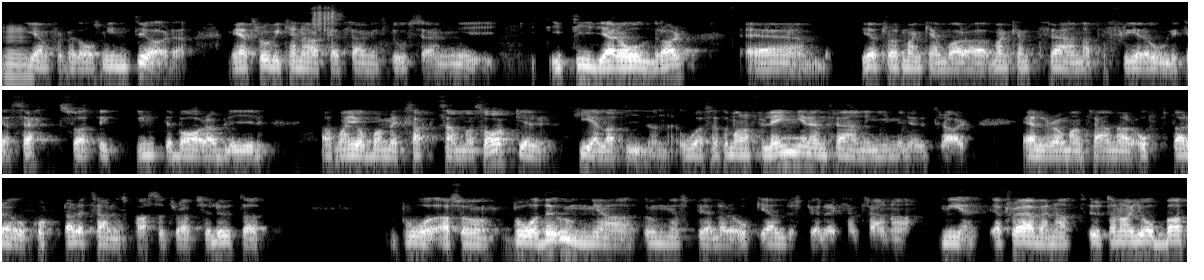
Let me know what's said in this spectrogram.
mm. jämfört med de som inte gör det. Men jag tror vi kan öka träningsdosen i, i tidigare åldrar. Ehm, jag tror att man kan, vara, man kan träna på flera olika sätt så att det inte bara blir att man jobbar med exakt samma saker hela tiden. Oavsett om man förlänger en träning i minuter eller om man tränar oftare och kortare träningspass så tror jag absolut att alltså, både unga, unga spelare och äldre spelare kan träna mer. Jag tror även att utan att ha jobbat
